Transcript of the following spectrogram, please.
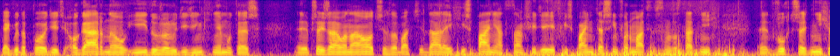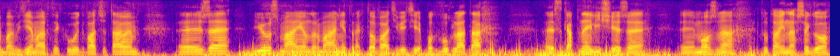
jakby to powiedzieć, ogarnął i dużo ludzi dzięki niemu też przejrzało na oczy. Zobaczcie dalej, Hiszpania, co tam się dzieje w Hiszpanii, też informacje są z ostatnich e, dwóch, trzech dni, chyba widziałem artykuły, dwa czytałem, e, że już mają normalnie traktować, wiecie, po dwóch latach skapnęli się, że można tutaj naszego,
